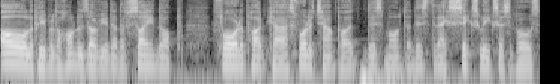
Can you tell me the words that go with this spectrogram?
all the people the hundreds of you that have signed up for the podcast for the Champod this month and this the next six weeks I suppose.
